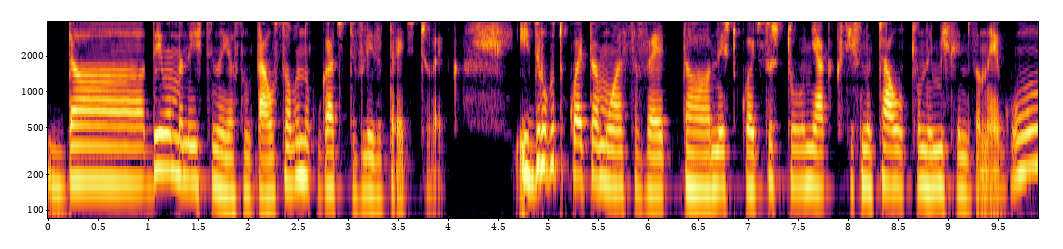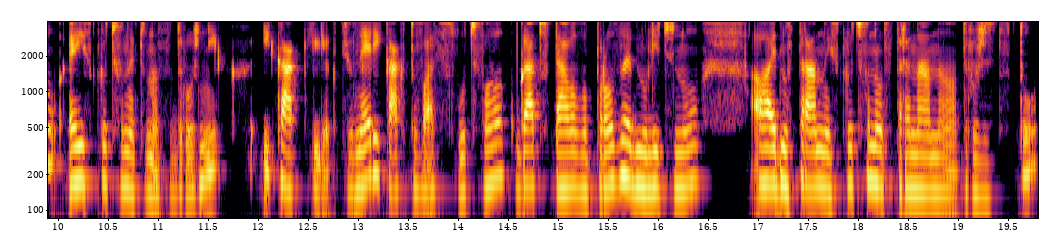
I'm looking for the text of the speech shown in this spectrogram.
да, да имаме наистина яснота, особено когато ще влиза трети човек. И другото, което е моя съвет, нещо, което също някак си в началото не мислим за него, е изключването на съдружник и как или акционери, как това се случва, когато става въпрос за еднолично, едностранно изключване от страна на дружеството.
